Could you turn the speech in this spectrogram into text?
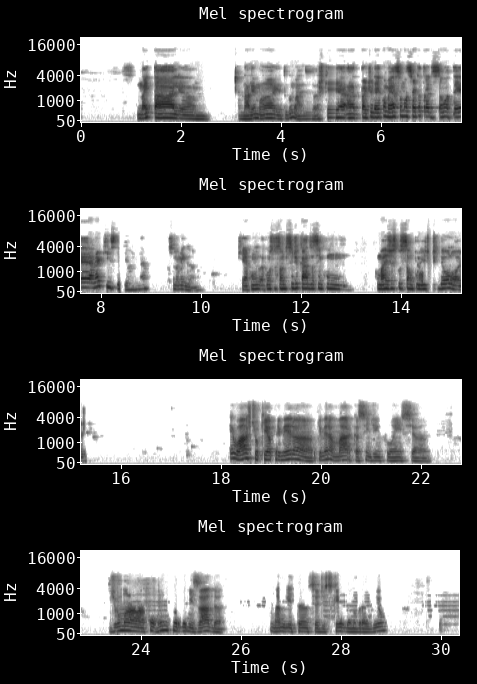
na Itália, na Alemanha e tudo mais. acho que a, a, partir daí começa uma certa tradição até anarquista, né? se não me engano, que é a, a construção de sindicatos assim com, com mais discussão política e ideológica. Eu acho que a primeira, primeira marca assim, de influência de uma corrente organizada na militância de esquerda no Brasil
